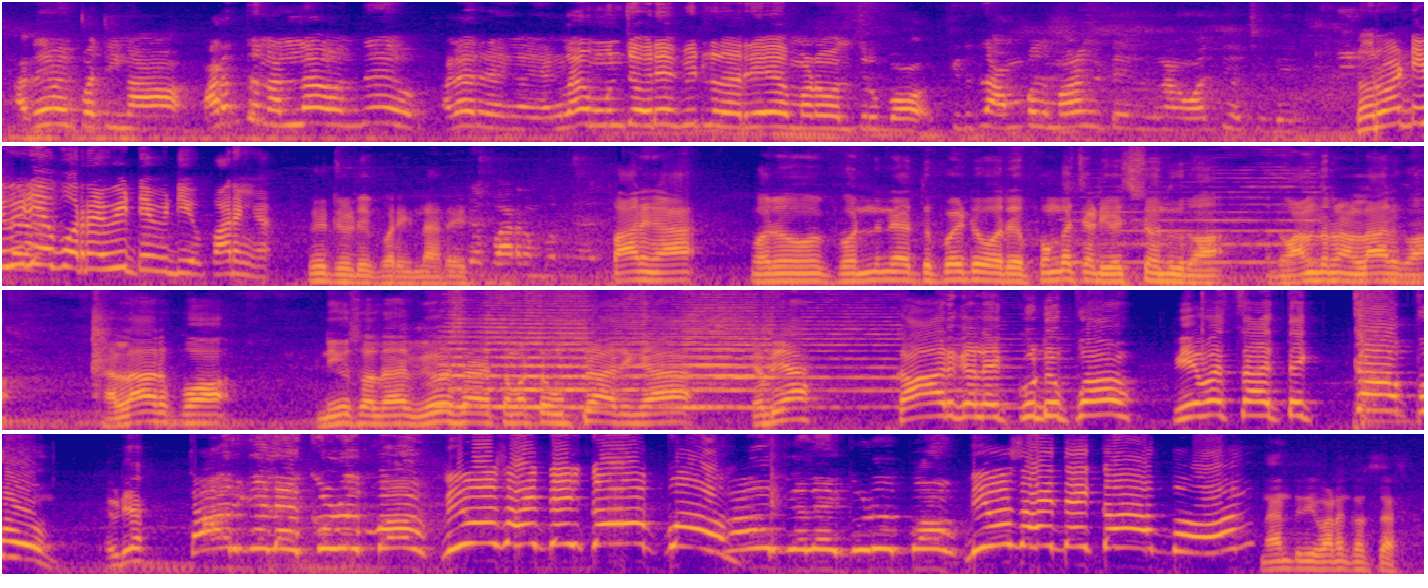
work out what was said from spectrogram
அதே மாதிரி பார்த்தீங்கன்னா மரத்தை நல்லா வந்து வளருங்க எங்களால் முடிஞ்ச வரையும் வீட்டில் நிறைய மரம் வளர்த்துருப்போம். கிட்டத்தட்ட ஐம்பது மரம் கிட்ட இருக்கு நாங்கள் வளர்த்து வச்சது ஒரு வாட்டி வீடியோ போடுறேன் வீட்டை வீடியோ பாருங்க. வீட்டு வீடியோ போகிறீங்களா ரைட் பாருங்க பாருங்க. பாருங்க ஒரு இப்போ வந்து நேற்று போயிட்டு ஒரு பொங்கல் செடி வச்சுட்டு வந்துக்கிறோம் அது வளர்ந்துடும் நல்லா இருக்கும். நல்லா இருப்போம். நீங்கள் சொல்கிற விவசாயத்தை மட்டும் விட்டுறாதீங்க. எப்படியா? கார்களை கொடுப்போம் விவசாயத்தை காப்போம். எப்படியா? கார்களை கொடுப்போம். விவசாயத்தை காப்போம். கார்களை கொடுப்போம். விவசாயத்தை காப்போம். நன்றி வணக்கம் சார்.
